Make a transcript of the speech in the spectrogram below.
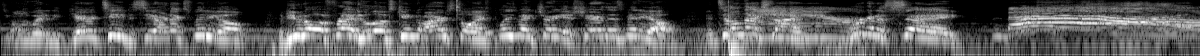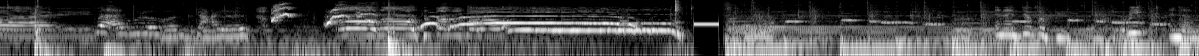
It's the only way to be guaranteed to see our next video. If you know a friend who loves Kingdom Hearts toys, please make sure you share this video. Until next time, we're gonna say. Bye. Bye. Guys. Oh no! Confetti bubble! And do beep thing. Beep. And then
